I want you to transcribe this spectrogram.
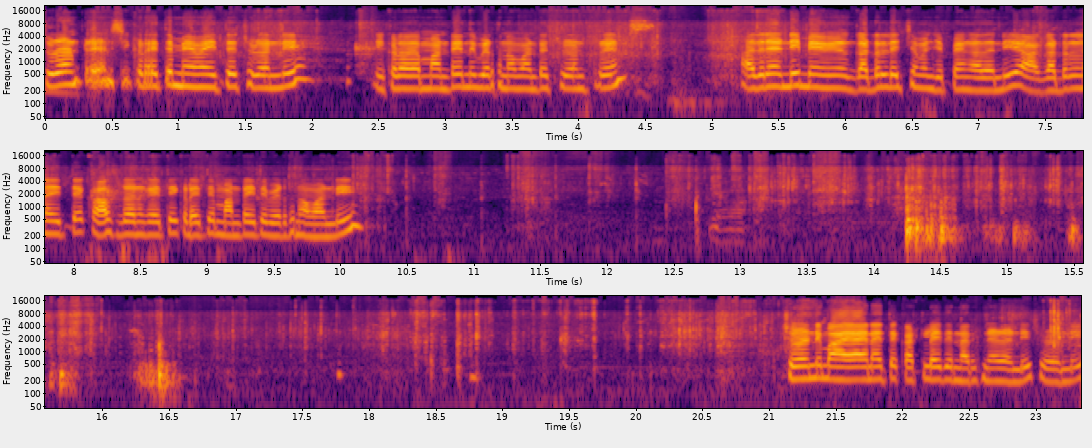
చూడండి ఫ్రెండ్స్ ఇక్కడైతే మేమైతే చూడండి ఇక్కడ మంట ఎందుకు పెడుతున్నామంటే చూడండి ఫ్రెండ్స్. అదేనండి మేము గడ్డలు తెచ్చామని చెప్పాం కదండి. ఆ గడ్డలను అయితే కాల్చడానికి అయితే ఇక్కడైతే మంట అయితే పెడుతున్నామండి. చూడండి మా ఆయన అయితే కట్టెలు అయితే నరికినాడండి చూడండి.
